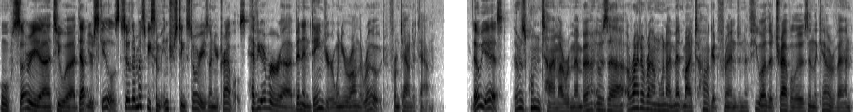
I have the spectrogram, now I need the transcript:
Oh, sorry uh, to uh, doubt your skills. So there must be some interesting stories on your travels. Have you ever uh, been in danger when you were on the road from town to town? Oh, yes. There was one time I remember. It was uh, right around when I met my target friend and a few other travelers in the caravan.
